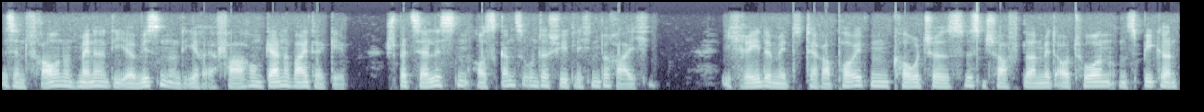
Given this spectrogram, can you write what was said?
Es sind Frauen und Männer, die ihr Wissen und ihre Erfahrung gerne weitergeben. Spezialisten aus ganz unterschiedlichen Bereichen. Ich rede mit Therapeuten, Coaches, Wissenschaftlern, mit Autoren und Speakern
